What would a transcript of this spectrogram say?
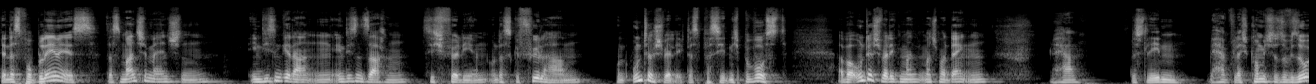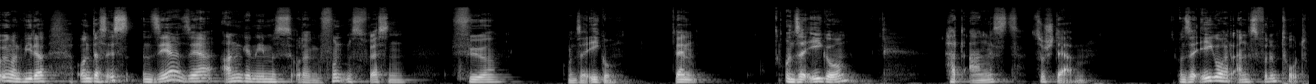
Denn das Problem ist, dass manche Menschen in diesen Gedanken, in diesen Sachen sich verlieren und das Gefühl haben, und unterschwellig, das passiert nicht bewusst, aber unterschwellig manchmal denken, naja, das Leben, ja, vielleicht komme ich ja sowieso irgendwann wieder. Und das ist ein sehr, sehr angenehmes oder ein gefundenes Fressen für unser Ego. Denn unser Ego hat Angst zu sterben. Unser Ego hat Angst vor dem Tod.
